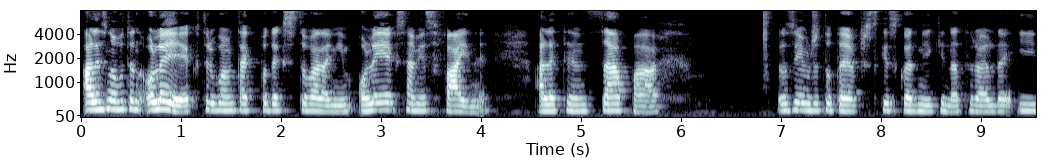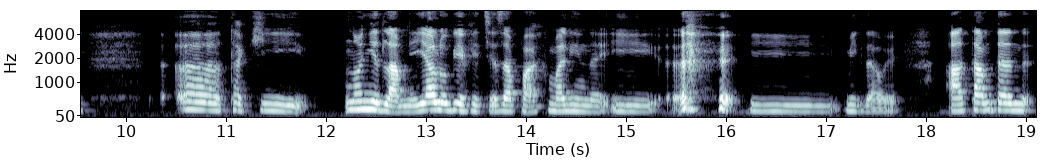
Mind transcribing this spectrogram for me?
Ale znowu ten olejek, który byłam tak podekscytowana nim, olejek sam jest fajny, ale ten zapach, rozumiem, że to te wszystkie składniki naturalne i e, taki, no nie dla mnie. Ja lubię, wiecie, zapach maliny i, i migdały, a tamten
